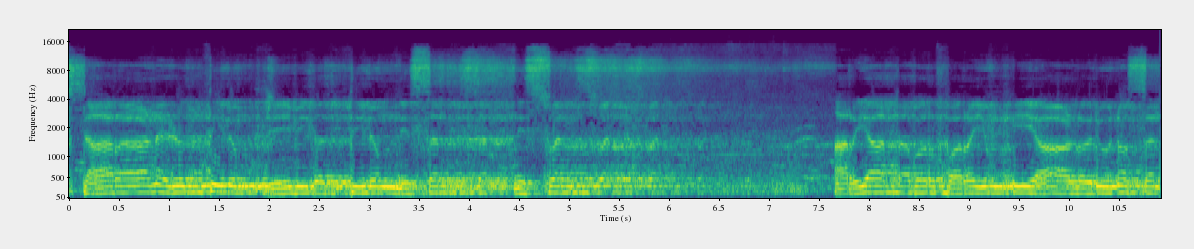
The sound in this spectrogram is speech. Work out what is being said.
സ്റ്റാറാണെഴുത്തിലും ജീവിതത്തിലും നിസ്സൻ നിസ്വൻ. അറിയാത്തവർ പറയും ഇയാളൊരു നൊസൻ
